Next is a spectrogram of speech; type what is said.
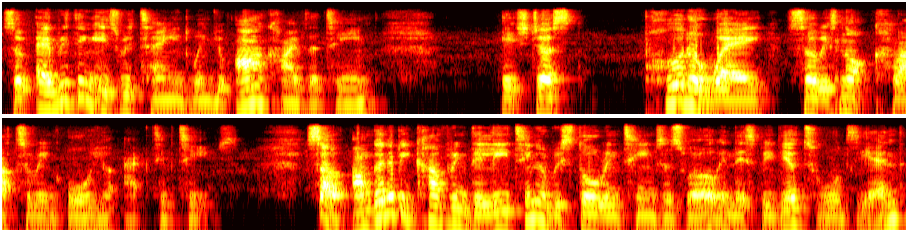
So everything is retained when you archive the team. It's just put away so it's not cluttering all your active teams. So I'm going to be covering deleting and restoring teams as well in this video towards the end.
